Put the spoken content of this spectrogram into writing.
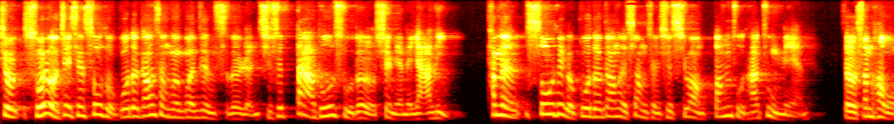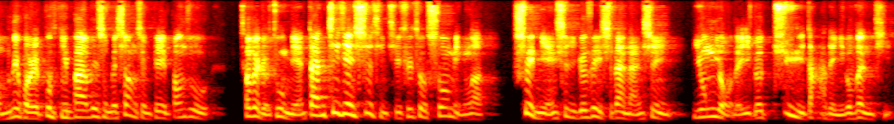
就所有这些搜索郭德纲相关关键词的人，其实大多数都有睡眠的压力。他们搜这个郭德纲的相声，是希望帮助他助眠。就生怕我们那会儿也不明白为什么相声可以帮助消费者助眠，但这件事情其实就说明了睡眠是一个 Z 时代男性拥有的一个巨大的一个问题，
